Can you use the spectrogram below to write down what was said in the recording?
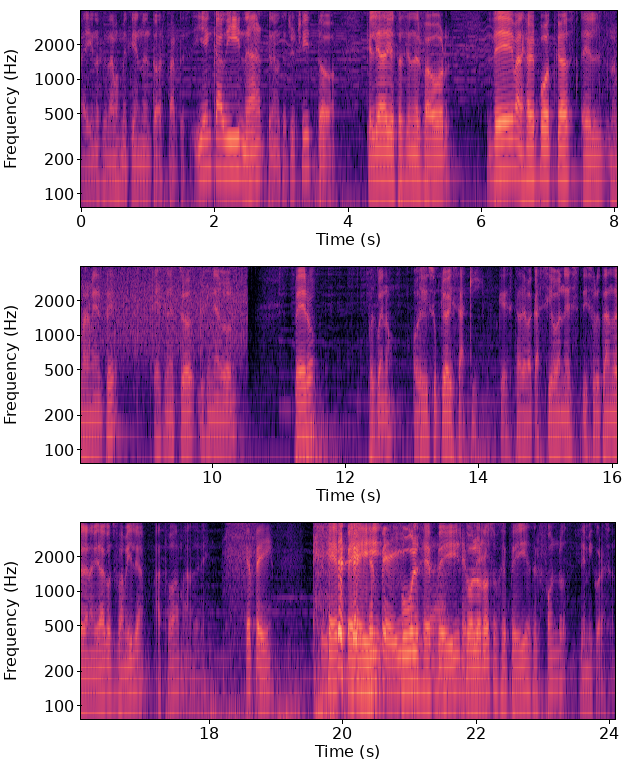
Ahí nos andamos metiendo en todas partes. Y en cabina tenemos a Chuchito, que el día de hoy está haciendo el favor de manejar el podcast. Él normalmente es nuestro diseñador. Pero, pues bueno, hoy suplió a Isaki que está de vacaciones disfrutando de la Navidad con su familia, a toda madre. GPI. GPI, full GPI, doloroso GPI desde el fondo de mi corazón.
